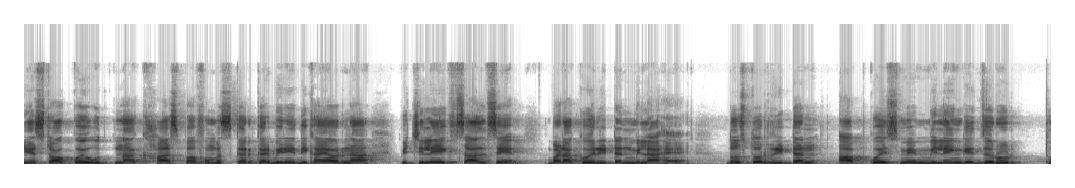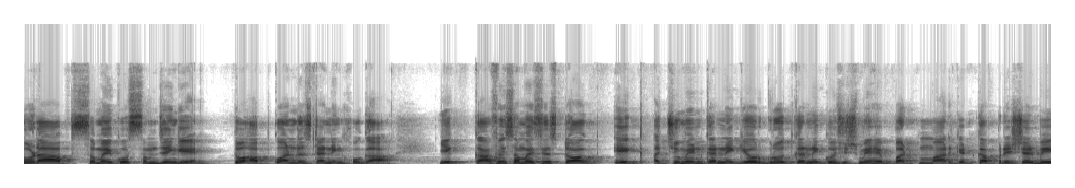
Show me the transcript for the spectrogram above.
ये स्टॉक कोई उतना खास परफॉर्मेंस कर कर भी नहीं दिखाया और ना पिछले एक साल से बड़ा कोई रिटर्न मिला है। दोस्तों, रिटर्न आपको इसमें मिलेंगे ज़रूर। थोड़ा आप समय को समझेंगे तो आपको अंडरस्टैंडिंग होगा। ये काफ़ी समय से स्टॉक एक अचीवमेंट करने की और ग्रोथ करने की कोशिश में है बट मार्केट का प्रेशर भी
